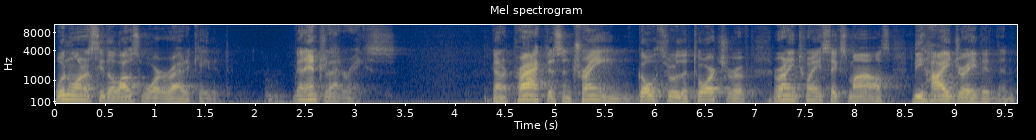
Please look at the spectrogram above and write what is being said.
wouldn't want to see the lousewort eradicated. I'm going to enter that race. I'm going to practice and train, go through the torture of running 26 miles, dehydrated and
